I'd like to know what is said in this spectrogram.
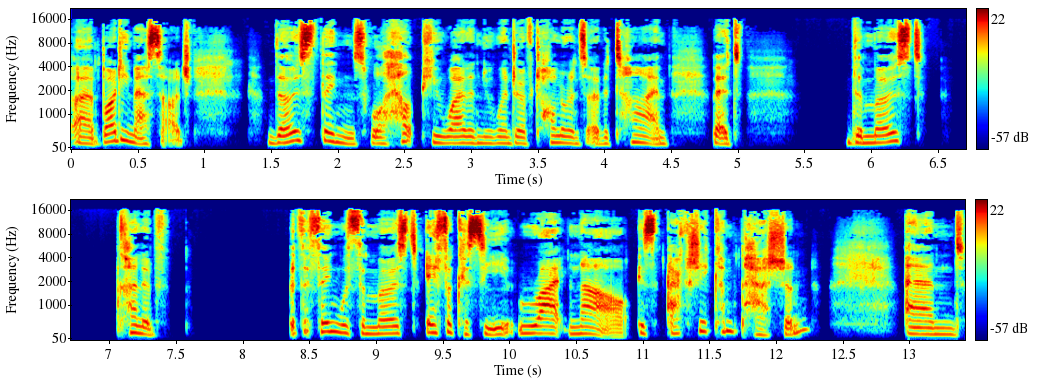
uh, body massage. Those things will help you widen your window of tolerance over time. But the most kind of the thing with the most efficacy right now is actually compassion and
